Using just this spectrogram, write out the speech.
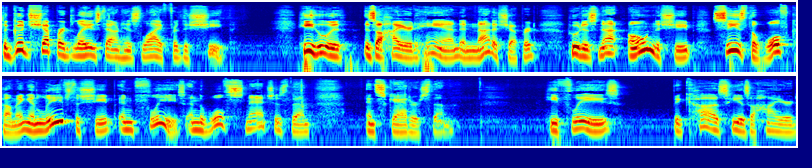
The good shepherd lays down his life for the sheep. He who is a hired hand and not a shepherd, who does not own the sheep, sees the wolf coming and leaves the sheep and flees, and the wolf snatches them and scatters them. He flees because he is a hired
